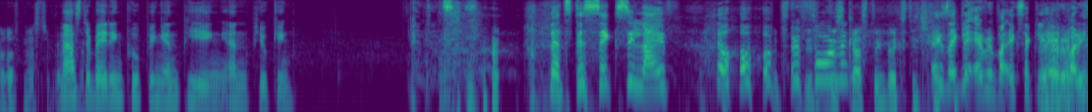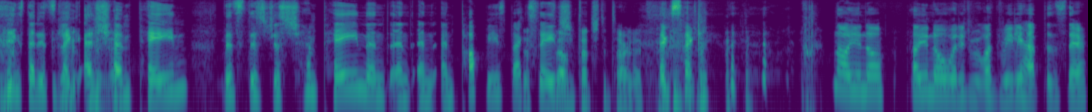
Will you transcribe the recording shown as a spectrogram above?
a lot of masturbating masturbating, pooping, and peeing and puking. That's the sexy life of a performer. disgusting backstage. Exactly everybody exactly. Everybody thinks that it's like a champagne. That's that's just champagne and and and, and puppies just backstage. don't touch the toilet. Exactly. Now you know now you know what it what really happens there.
